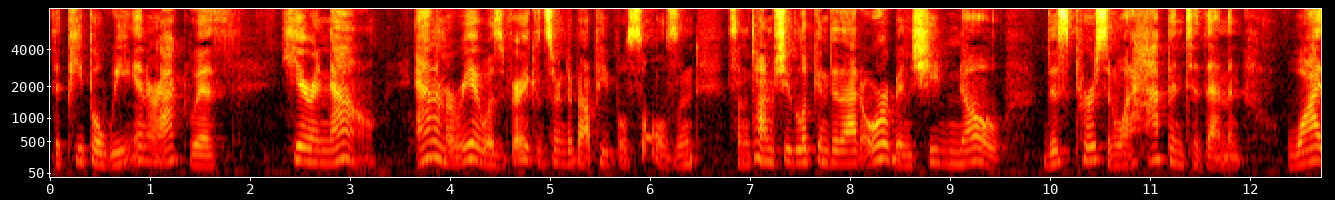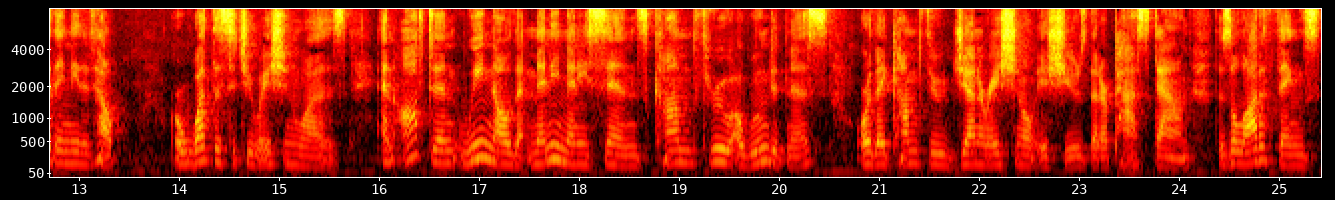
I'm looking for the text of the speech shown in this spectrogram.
the people we interact with here and now. Anna Maria was very concerned about people's souls, and sometimes she'd look into that orb and she'd know this person, what happened to them, and why they needed help or what the situation was. And often we know that many, many sins come through a woundedness or they come through generational issues that are passed down. There's a lot of things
